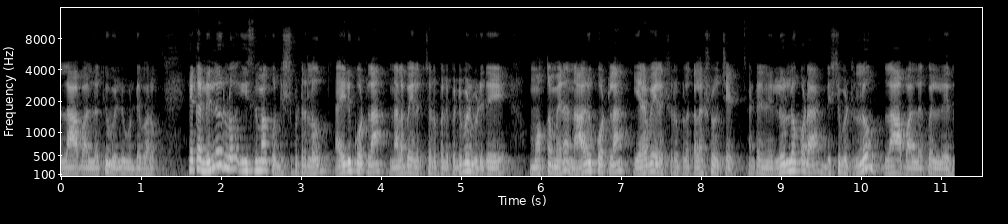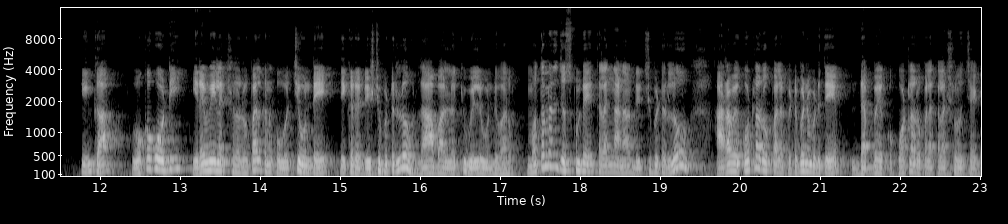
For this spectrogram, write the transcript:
లాభాల్లోకి వెళ్ళి ఉండేవారు. ఇక నెల్లూరులో ఈ సినిమాకు డిస్ట్రిబ్యూటర్లు ఐదు కోట్ల నలభై లక్షల రూపాయల పెట్టుబడి పెడితే మొత్తం మీద నాలుగు కోట్ల ఇరవై లక్షల రూపాయల కలెక్షన్ వచ్చాయి. అంటే నెల్లూరులో కూడా డిస్ట్రిబ్యూటర్లు లాభాల్లోకి వెళ్ళలేదు. ఇంకా ఒక కోటి ఇరవై లక్షల రూపాయలు కనుక వచ్చి ఉంటే ఇక్కడ డిస్ట్రిబ్యూటర్లు లాభాల్లోకి వెళ్ళి ఉండేవారు. మొత్తం మీద చూసుకుంటే తెలంగాణ డిస్ట్రిబ్యూటర్లు అరవై కోట్ల రూపాయల పెట్టుబడి పెడితే డెబ్బై ఒక్క కోట్ల రూపాయల కలెక్షన్ వచ్చాయి.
